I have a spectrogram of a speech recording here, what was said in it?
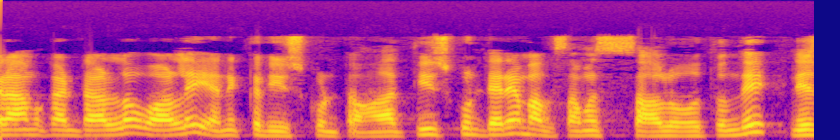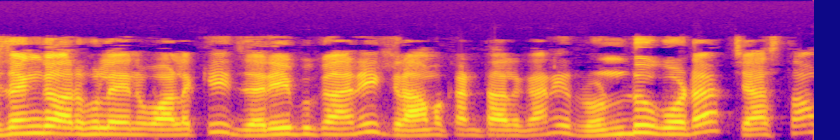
గ్రామ కంటాల్లో వాళ్ళు వెనక్కి తీసుకుంటాం. అది తీసుకుంటేనే మాకు సమస్య సాల్వ్ అవుతుంది. నిజంగా అర్హులైన వాళ్ళకి జరీబు గాని గ్రామ కంటాలు గాని రెండు కూడా చేస్తాం.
